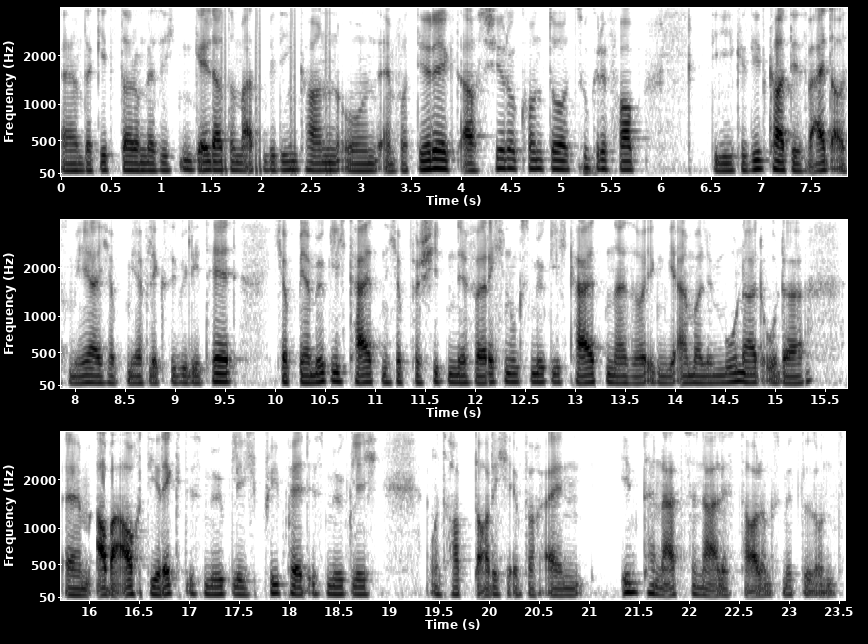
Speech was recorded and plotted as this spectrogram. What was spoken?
Ähm, da geht es darum, dass ich einen Geldautomaten bedienen kann und einfach direkt aufs Girokonto Zugriff habe. Die Kreditkarte ist weitaus mehr. Ich habe mehr Flexibilität, ich habe mehr Möglichkeiten, ich habe verschiedene Verrechnungsmöglichkeiten, also irgendwie einmal im Monat oder ähm, aber auch direkt ist möglich, Prepaid ist möglich und habe dadurch einfach ein internationales Zahlungsmittel und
